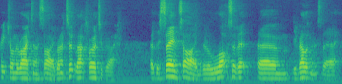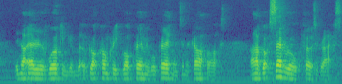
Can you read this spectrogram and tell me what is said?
picture on the right-hand side, when I took that photograph, at the same time, there are lots of it, um, developments there in that area of Wokingham that have got concrete block permeable pavement in the car parks. And I've got several photographs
